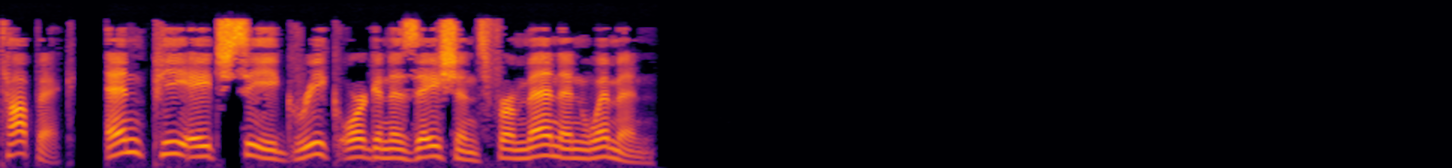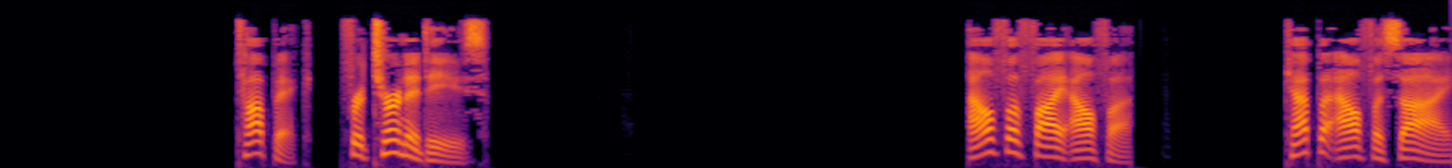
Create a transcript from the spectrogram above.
Topic: NPHC Greek organizations for men and women. Topic: Fraternities. Alpha Phi Alpha Kappa Alpha Psi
